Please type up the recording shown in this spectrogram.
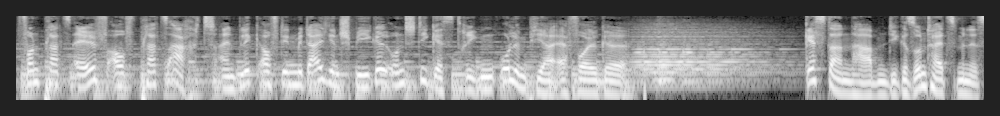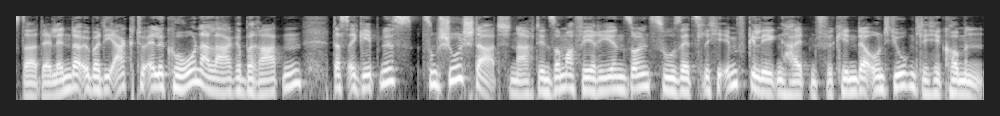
von Platz 11 auf Platz 8 ein Blick auf den Medaillenspiegel und die gestrigen Olympia-Erfolge. Gestern haben die Gesundheitsminister der Länder über die aktuelle Corona-Lage beraten. Das Ergebnis zum Schulstart nach den Sommerferien sollen zusätzliche Impfgelegenheiten für Kinder und Jugendliche kommen.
